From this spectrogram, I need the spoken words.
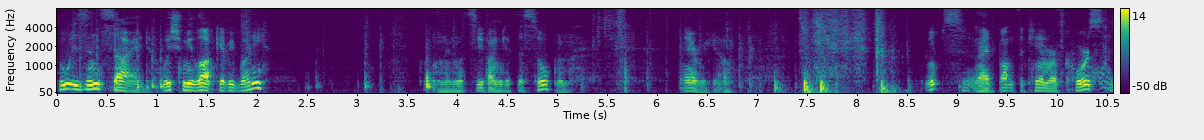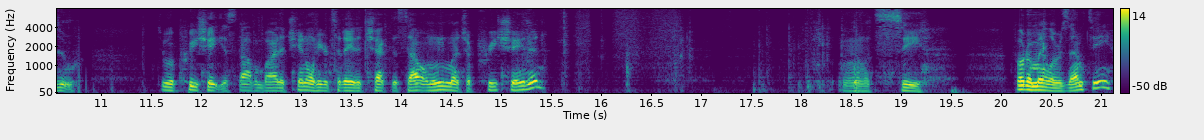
who is inside. Wish me luck, everybody. And then let's see if I can get this open. There we go. Whoops, and I bumped the camera, of course. Do, do appreciate you stopping by the channel here today to check this out, and we much appreciate it. And let's see. Photo mailer is empty.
